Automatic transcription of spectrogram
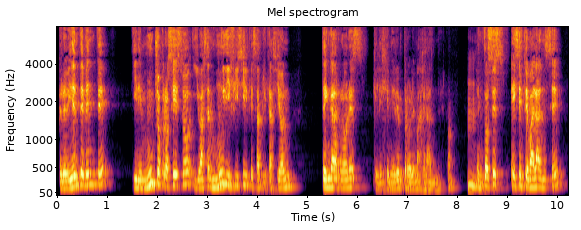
Pero evidentemente tiene mucho proceso y va a ser muy difícil que esa aplicación tenga errores que le generen problemas grandes, ¿no? Mm. Entonces, es este balance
